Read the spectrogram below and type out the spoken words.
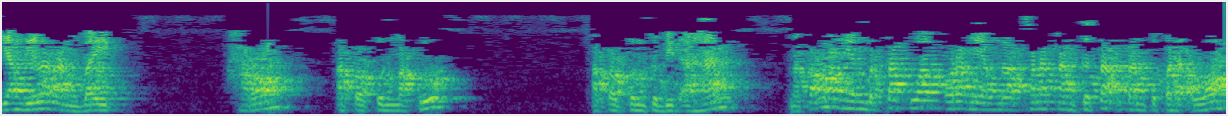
yang dilarang baik haram ataupun makruh ataupun kebidahan, maka orang yang bertakwa, orang yang melaksanakan ketaatan kepada Allah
